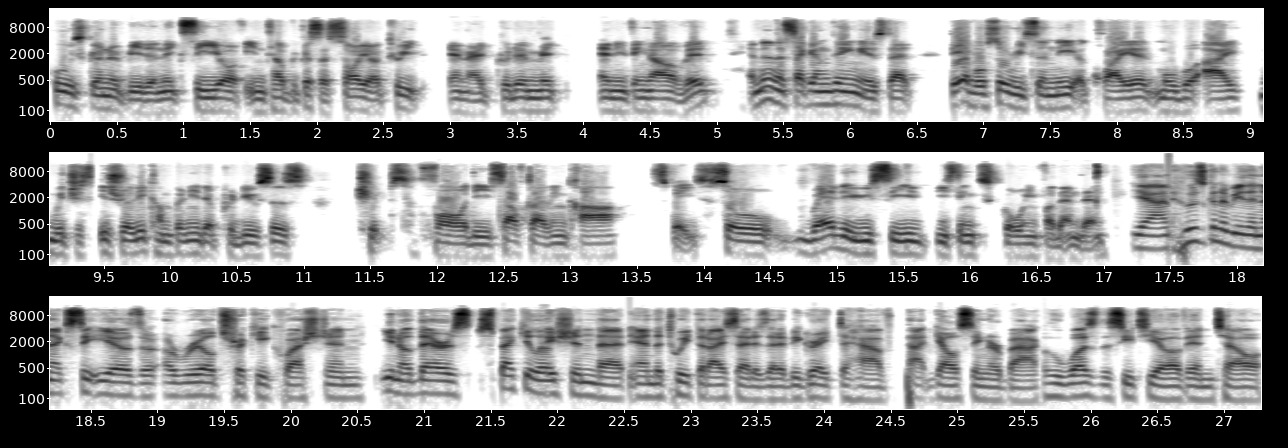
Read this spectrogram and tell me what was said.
who is going to be the next CEO of Intel because I saw your tweet and I couldn't make anything out of it. And then the second thing is that they have also recently acquired Mobileye, which is Israeli company that produces chips for the self-driving car space. So where do you see these things going for them then? Yeah, who's going to be the next CEO is a, a, real tricky question. You know, there's speculation that, and the tweet that I said is that it'd be great to have Pat Gelsinger back, who was the CTO of Intel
